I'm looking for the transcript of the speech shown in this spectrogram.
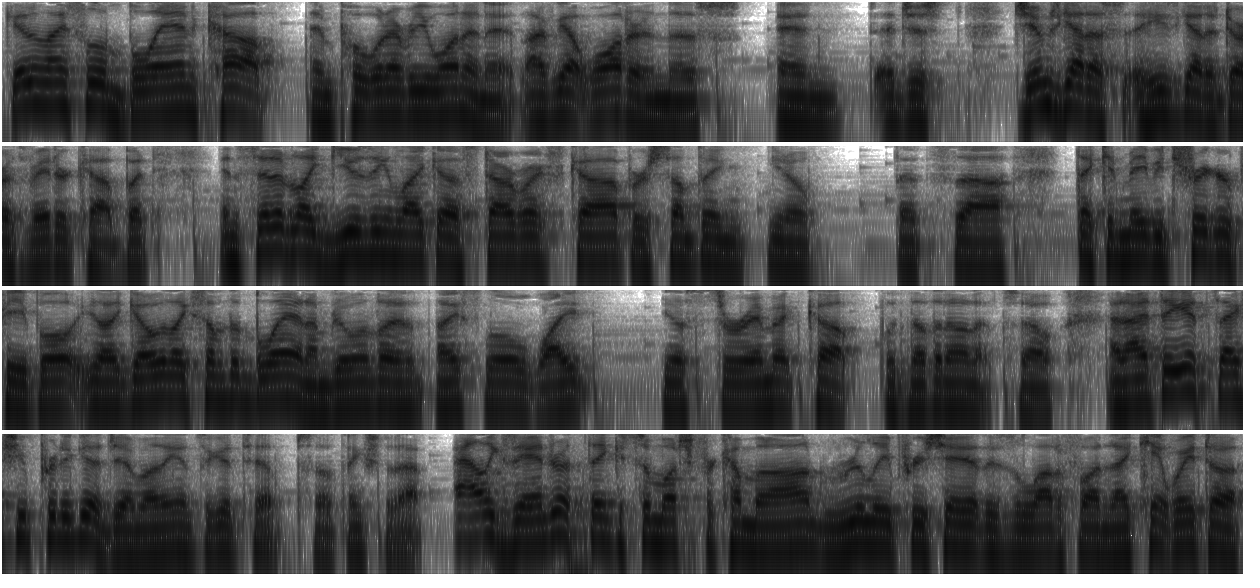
Get a nice little bland cup and put whatever you want in it. I've got water in this, and it just Jim's got a he's got a Darth Vader cup, but instead of like using like a Starbucks cup or something, you know, that's uh that can maybe trigger people, you like go with like something bland. I'm doing a nice little white you know, ceramic cup with nothing on it. So, and I think it's actually pretty good, Jim. I think it's a good tip. So thanks for that. Alexandra, thank you so much for coming on. Really appreciate it. This is a lot of fun. And I can't wait to,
